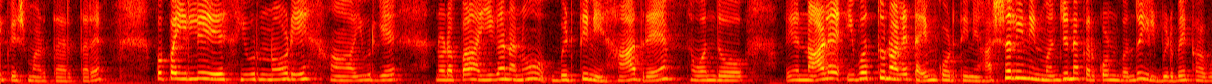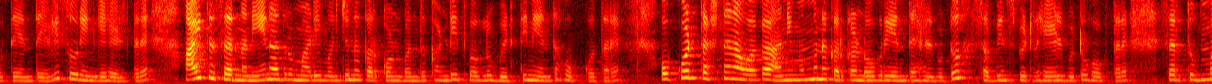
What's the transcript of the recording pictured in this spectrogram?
ರಿಕ್ವೆಸ್ಟ್ ಮಾಡ್ತಾ ಇರ್ತಾರೆ. ಪಾಪ ಇಲ್ಲಿ ಇವ್ರು ನೋಡಿ ಇವ್ರಿಗೆ ನೋಡಪ್ಪ ಈಗ ನಾನು ಬಿಡ್ತೀನಿ. ಆದರೆ ಒಂದು ನಾಳೆ, ಇವತ್ತು ನಾಳೆ ಟೈಮ್ ಕೊಡ್ತೀನಿ. ಅಷ್ಟರಲ್ಲಿ ನೀನು ಮಂಜುನ ಕರ್ಕೊಂಡು ಬಂದು ಇಲ್ಲಿ ಬಿಡಬೇಕಾಗುತ್ತೆ ಅಂತ ಹೇಳಿ ಸೂರ್ಯನಿಗೆ ಹೇಳ್ತಾರೆ. ಆಯಿತು ಸರ್, ನಾನು ಏನಾದರೂ ಮಾಡಿ ಮಂಜುನ ಕರ್ಕೊಂಡು ಬಂದು ಖಂಡಿತವಾಗ್ಲೂ ಬಿಡ್ತೀನಿ ಅಂತ ಒಪ್ಕೋತಾರೆ. ಒಪ್ಕೊಂಡ ತಕ್ಷಣ ಅವಾಗ ನಿಮ್ಮಮ್ಮನ ಕರ್ಕೊಂಡು ಹೋಗ್ರಿ ಅಂತ ಹೇಳಿಬಿಟ್ಟು ಸಬ್ ಇನ್ಸ್ಪೆಕ್ಟ್ರ್ ಹೇಳಿಬಿಟ್ಟು ಹೋಗ್ತಾರೆ. ಸರ್, ತುಂಬ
